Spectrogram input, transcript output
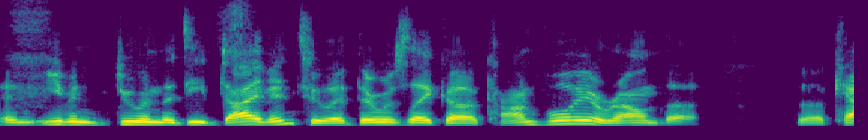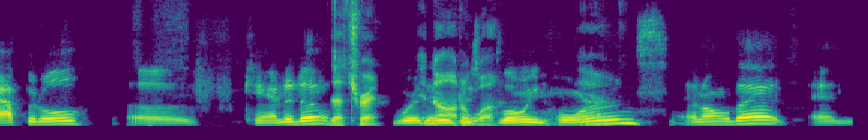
and even doing the deep dive into it there was like a convoy around the the capital of canada That's right. where in they were Ottawa. just blowing horns and all that and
